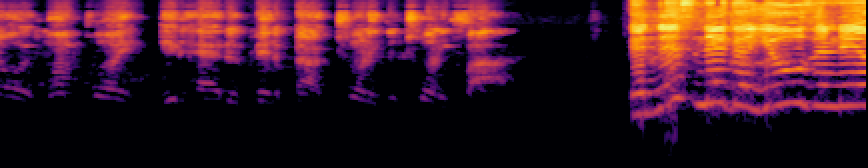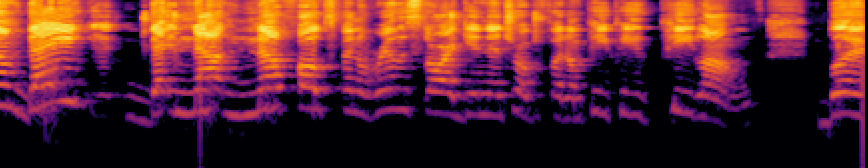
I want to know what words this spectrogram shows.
know at one point it had to been about 20 to 25. And this nigga using them, they, they now now folks finna really start getting in trouble for them PPP loans. But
